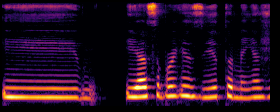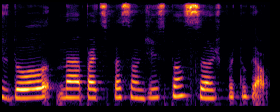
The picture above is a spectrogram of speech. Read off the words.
e, e essa burguesia também ajudou na participação de expansão de Portugal.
